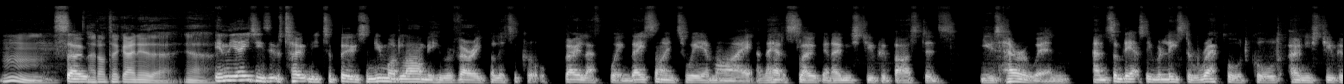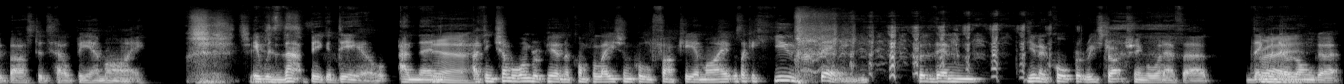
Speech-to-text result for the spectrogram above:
Hmm. So I don't think I knew that. Yeah. in the 80s, it was totally taboo. So New Model Army, who were very political, very left wing, they signed to EMI and they had a slogan, Only Stupid Bastards Use Heroin. And somebody actually released a record called Only Stupid Bastards Help EMI. it was that big a deal. And then Yeah. I think Chumbawamba appeared in a compilation called Fuck EMI. It was like a huge thing. but then, you know, corporate restructuring or whatever, they were no longer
